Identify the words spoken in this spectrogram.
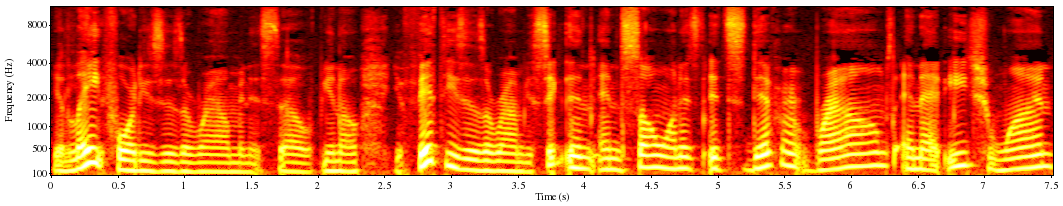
your late 40s is a realm in itself you know your 50s is a realm your six and, and so on. It's it's different realms and at each one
